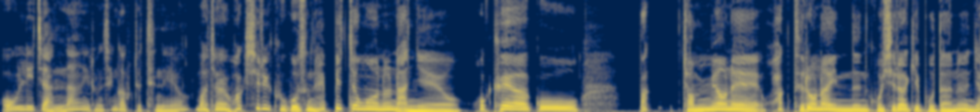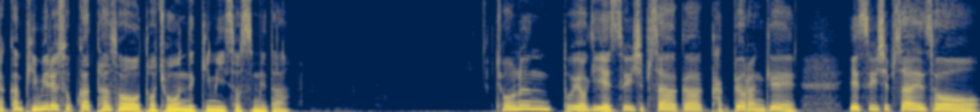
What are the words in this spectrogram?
어울리지 않나 이런 생각도 드네요. 맞아요. 확실히 그곳은 햇빛 정원은 아니에요. 호쾌하고 막 전면에 확 드러나 있는 곳이라기보다는 약간 비밀의 숲 같아서 더 좋은 느낌이 있었습니다. 저는 또 여기 예스24가 각별한 게 예스24에서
